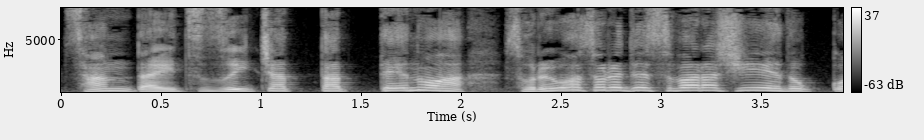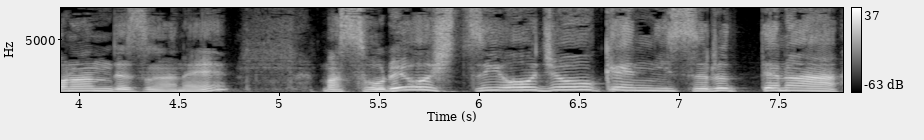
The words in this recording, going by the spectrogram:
三代続いちゃったっていうのは、それはそれで素晴らしい江戸っ子なんですがね。まあ、それを必要条件にするってのは、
